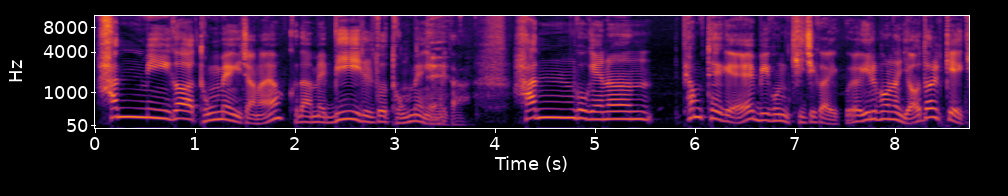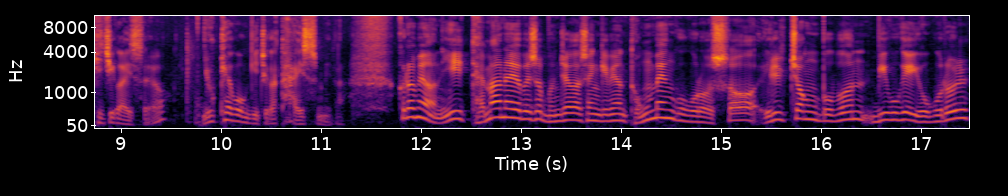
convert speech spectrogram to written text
한미가 동맹이잖아요. 그다음에 미일도 동맹입니다. 한국에는 평택에 미군 기지가 있고요. 일본은 여덟 개의 기지가 있어요. 육해공 기지가 다 있습니다. 그러면 이 대만 해협에서 문제가 생기면 동맹국으로서 일정 부분 미국의 요구를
